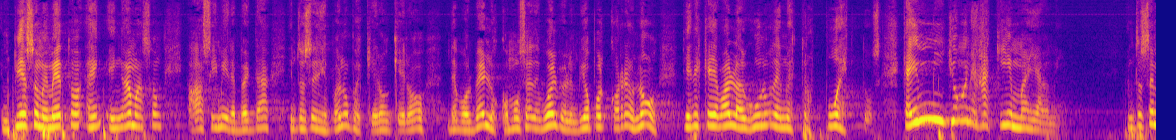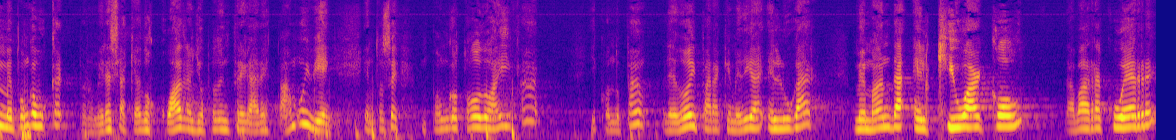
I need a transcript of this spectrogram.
empiezo, me meto en, Amazon. Ah, sí, mire, es verdad. Entonces dije, bueno, pues quiero, quiero devolverlo. ¿Cómo se devuelve? ¿Lo envío por correo? No, tienes que llevarlo a alguno de nuestros puestos. Que hay millones aquí en Miami. Entonces me pongo a buscar, pero mire si aquí a dos cuadras yo puedo entregar esto. Ah, muy bien. Entonces pongo todo ahí. y cuando le doy para que me diga el lugar, me manda el QR code, la barra QR.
